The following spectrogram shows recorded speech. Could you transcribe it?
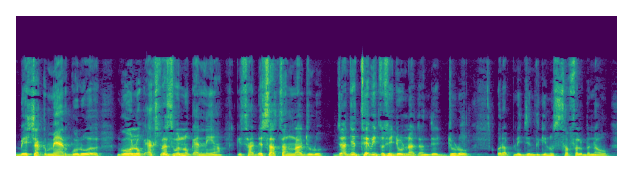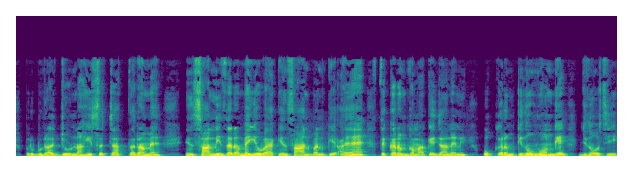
ਬੇਸ਼ੱਕ ਮੈਂ ਗੁਰੂ ਗੋਲੋਕ ਐਕਸਪ੍ਰੈਸ ਵੱਲੋਂ ਕਹਿੰਨੀ ਆ ਕਿ ਸਾਡੇ ਸਤਸੰਗ ਨਾਲ ਜੁੜੋ। ਜਾਂ ਜਿੱਥੇ ਵੀ ਤੁਸੀਂ ਜੁੜਨਾ ਚਾਹੁੰਦੇ ਹੋ, ਜੁੜੋ ਔਰ ਆਪਣੀ ਜ਼ਿੰਦਗੀ ਨੂੰ ਸਫਲ ਬਣਾਓ। ਪ੍ਰਭੂ ਨਾਲ ਜੁੜਨਾ ਹੀ ਸੱਚਾ ਧਰਮ ਹੈ। ਇਨਸਾਨੀ ਧਰਮ ਹੈ ਇਹ ਹੈ ਕਿ ਇਨਸਾਨ ਬਣ ਕੇ ਆਏ ਤੇ ਕਰਮ ਕਮਾ ਕੇ ਜਾਣੇ ਨੇ। ਉਹ ਕਰਮ ਕਿਦੋਂ ਹੋਣਗੇ? ਜਦੋਂ ਅਸੀਂ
